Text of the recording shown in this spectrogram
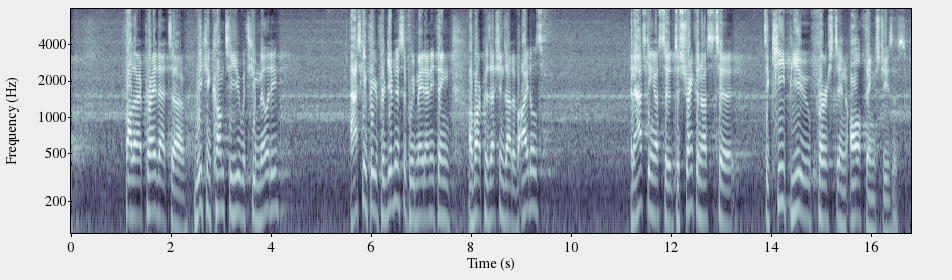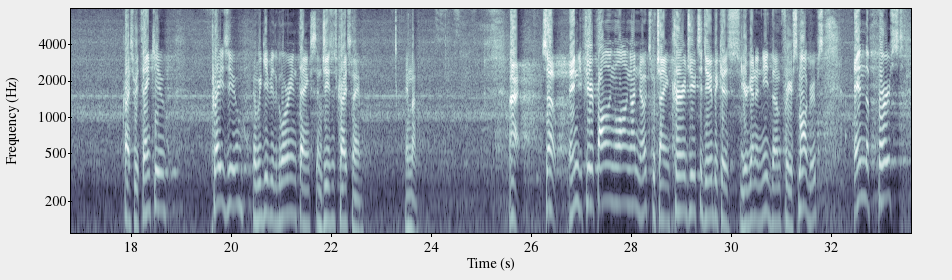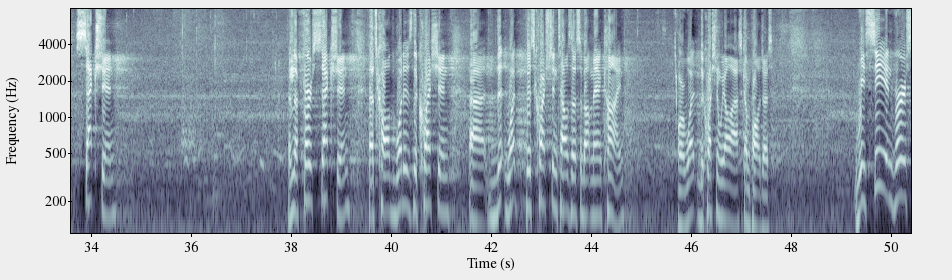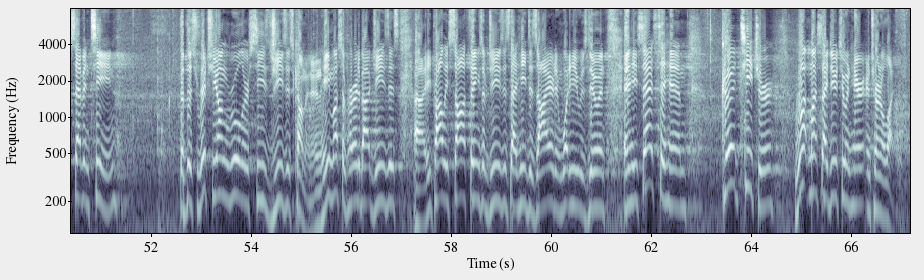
Father, I pray that uh, we can come to you with humility, asking for your forgiveness if we made anything of our possessions out of idols, and asking us to, to strengthen us to, to keep you first in all things, Jesus. Christ, we thank you, praise you, and we give you the glory and thanks in Jesus Christ's name. Amen. All right. So, and if you're following along on notes, which I encourage you to do because you're going to need them for your small groups, in the first section, in the first section, that's called "What is the question?" Uh, th- what this question tells us about mankind, or what the question we all ask. I apologize. We see in verse 17 that this rich young ruler sees Jesus coming. And he must have heard about Jesus. Uh, he probably saw things of Jesus that he desired and what he was doing. And he says to him, Good teacher, what must I do to inherit eternal life?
